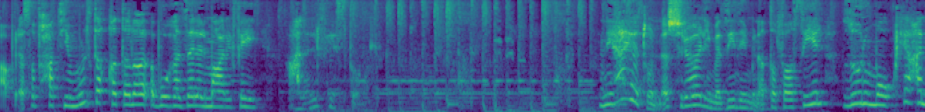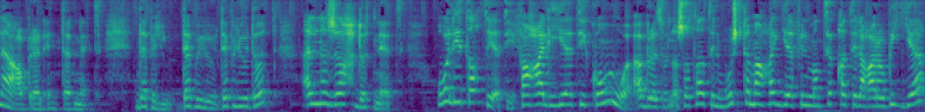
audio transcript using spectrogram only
عبر صفحة ملتقى طلال أبو غزال المعرفي على الفيسبوك. نهاية النشرة لمزيد من التفاصيل زوروا موقعنا عبر الإنترنت www.النجاح.net ولتغطية فعالياتكم وأبرز النشاطات المجتمعية في المنطقة العربية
